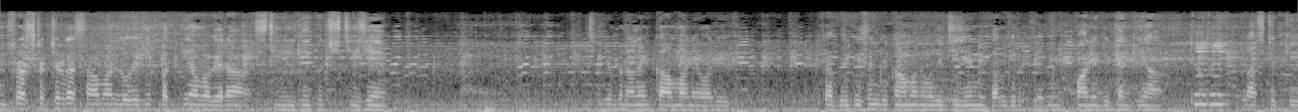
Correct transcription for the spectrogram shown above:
इंफ्रास्ट्रक्चर का सामान, लोहे की पत्तियाँ वगैरह स्टील की कुछ चीज़ें। चीज़ें बनाने के काम आने वाली फैब्रिकेशन के काम आने वाली चीज़ें निकाल के रखी जाती हैं। पानी की टंकियाँ प्लास्टिक की।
